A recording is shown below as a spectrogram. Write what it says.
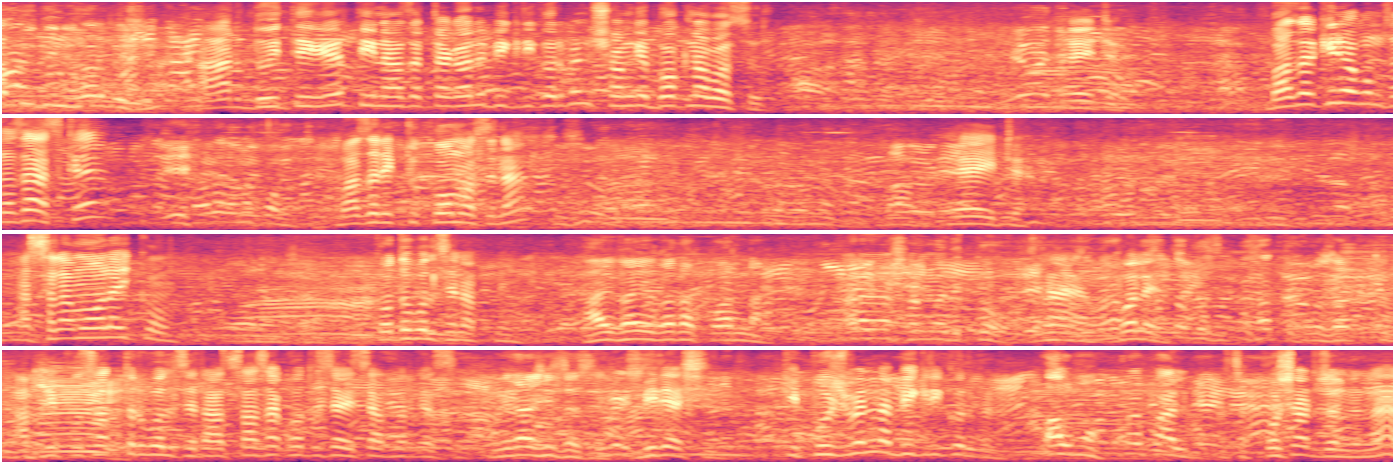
আর দুই তিন হাজার বেশি আর দুই থেকে তিন হাজার টাকা হলে বিক্রি করবেন সঙ্গে বকনা বাছুর। এইটা বাজার কীরকম চাচা আজকে? বাজার একটু কম আছে না? এইটা আসসালামু আলাইকুম। কত বলছেন আপনি? ভাই ভাই কথা কর না। সাংবাদিক হ্যাঁ বলেন। আপনি পঁচাত্তর বলছেন আর চাচা কত চাইছে আপনার কাছে? বিরাশি আছে বিরাশি। কি পুষবেন না বিক্রি করবেন? পালবো। আচ্ছা পোষার জন্য না?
